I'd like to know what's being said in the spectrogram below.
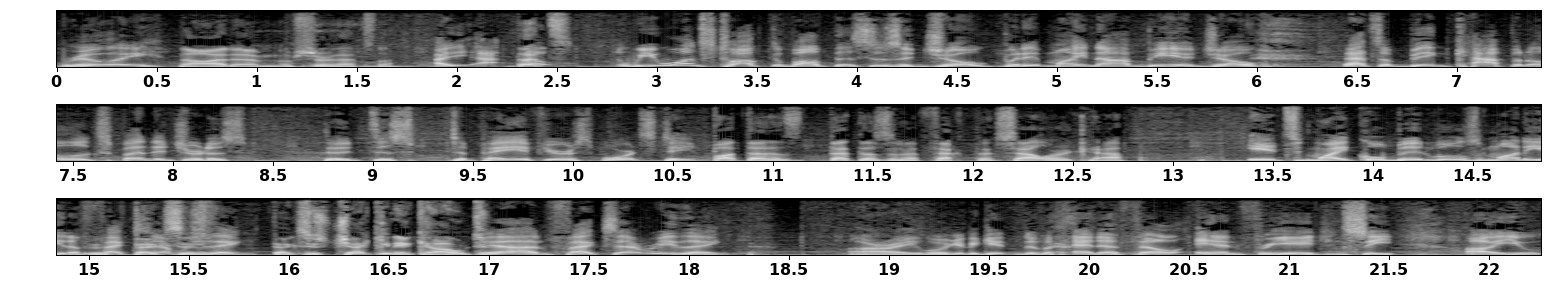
really? No, I, I'm sure that's not. I, I, That's- uh, we once talked about this as a joke, but it might not be a joke. That's a big capital expenditure to, s- to, to, to pay if you're a sports team. But that is that doesn't affect the salary cap. It's Michael Bidwill's money. It affects Affects his- everything. affects his checking account. Yeah, it affects everything. All right, we're going to get into NFL and free agency. Uh, you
